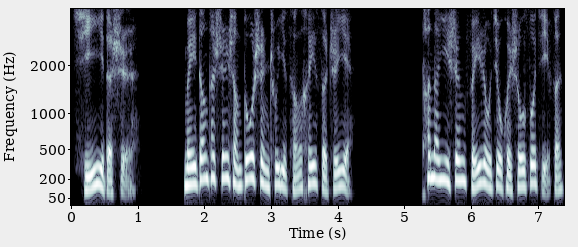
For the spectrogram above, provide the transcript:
奇异的是，每当他身上多渗出一层黑色汁液，他那一身肥肉就会收缩几分。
